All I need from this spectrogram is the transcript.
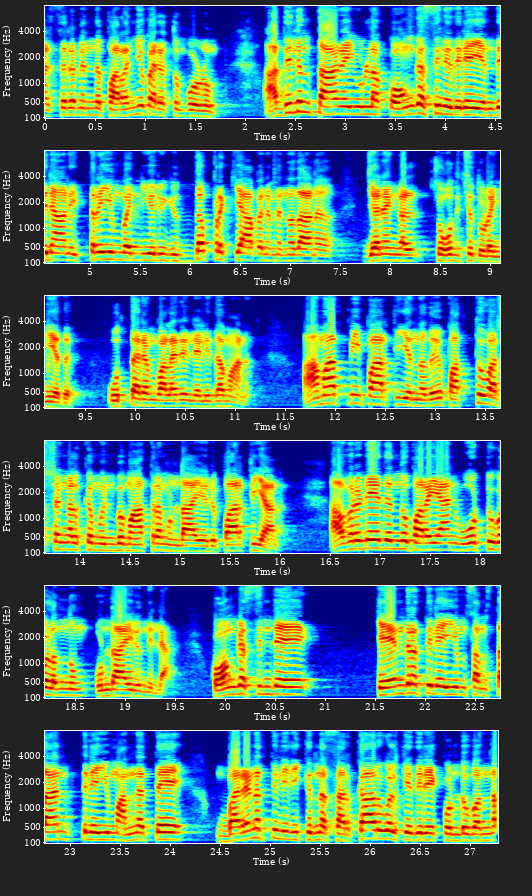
മത്സരമെന്ന് പറഞ്ഞു പരത്തുമ്പോഴും അതിലും താഴെയുള്ള കോൺഗ്രസിനെതിരെ എന്തിനാണ് ഇത്രയും വലിയൊരു യുദ്ധപ്രഖ്യാപനം എന്നതാണ് ജനങ്ങൾ ചോദിച്ചു തുടങ്ങിയത്. ഉത്തരം വളരെ ലളിതമാണ്. ആം ആദ്മി പാർട്ടി എന്നത് പത്തു വർഷങ്ങൾക്ക് മുൻപ് മാത്രമുണ്ടായ ഒരു പാർട്ടിയാണ്. അവരുടേതെന്നു പറയാൻ വോട്ടുകളൊന്നും ഉണ്ടായിരുന്നില്ല. കോൺഗ്രസിന്റെ കേന്ദ്രത്തിലെയും സംസ്ഥാനത്തിലെയും അന്നത്തെ ഭരണത്തിലിരിക്കുന്ന സർക്കാരുകൾക്കെതിരെ കൊണ്ടുവന്ന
